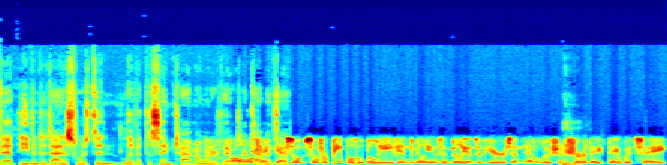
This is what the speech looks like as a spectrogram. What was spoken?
that even the dinosaurs didn't live at the same time. I wonder if that was oh, a okay. common yeah. thing. So, so for people who believe in the millions and billions of years and evolution, mm-hmm. sure, they, they would say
